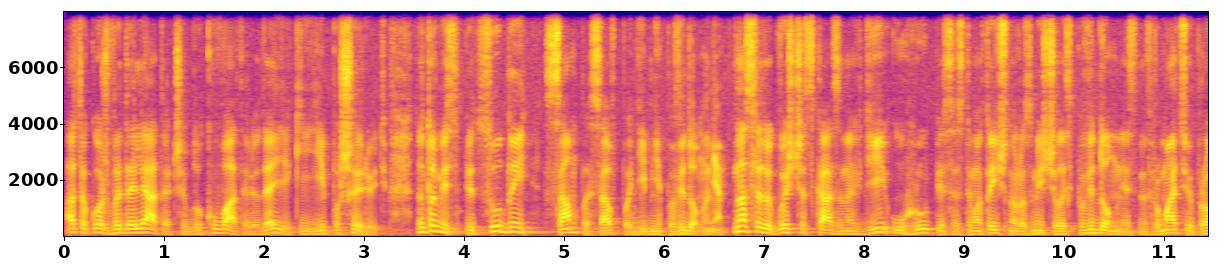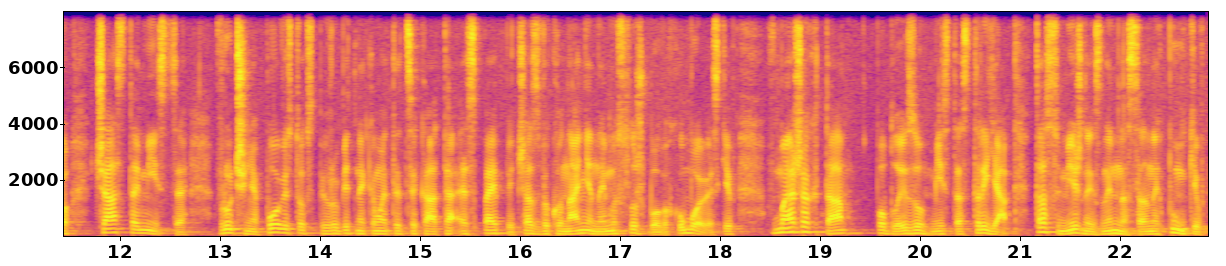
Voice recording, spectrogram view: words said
а також видаляти чи блокувати людей, які її поширюють. Натомість підсудний сам писав подібні повідомлення. Внаслідок вище сказаних дій у групі систематично розміщувались повідомлення з інформацією про час та місце вручення повісток співробітниками ТЦК та СП під час виконання ними службових обов'язків в межах та поблизу міста Стрия та суміжних з ним населених пунктів,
